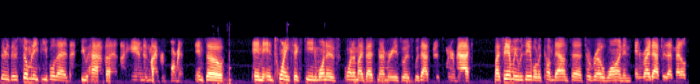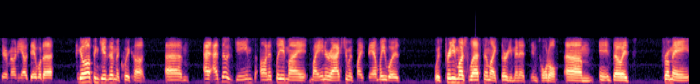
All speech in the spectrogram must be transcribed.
there there's so many people that, that do have a, a hand in my performance, and so in in 2016, one of one of my best memories was was after the sprinter back. My family was able to come down to, to row one, and, and right after that medal ceremony, I was able to, to go up and give them a quick hug. Um, at, at those games, honestly, my my interaction with my family was was pretty much less than like 30 minutes in total. Um, and so it's from a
